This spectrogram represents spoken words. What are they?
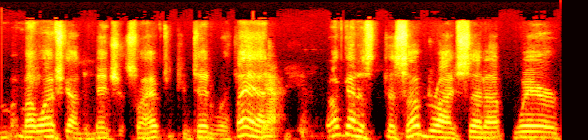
my wife's got dementia, so I have to contend with that. Yeah. But I've got a, a subdrive set up where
